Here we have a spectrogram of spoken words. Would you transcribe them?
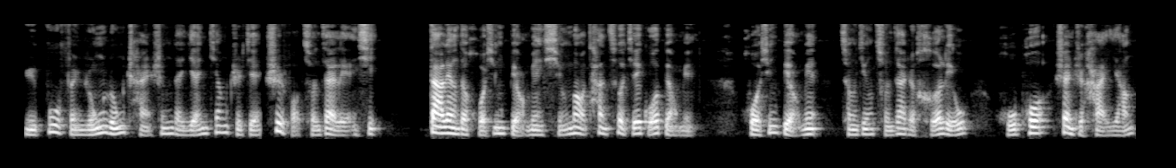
与部分熔融产生的岩浆之间是否存在联系。大量的火星表面形貌探测结果表明，火星表面曾经存在着河流、湖泊，甚至海洋。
